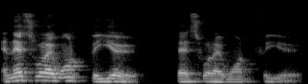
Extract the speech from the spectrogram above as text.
And that's what I want for you. That's what I want for you.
